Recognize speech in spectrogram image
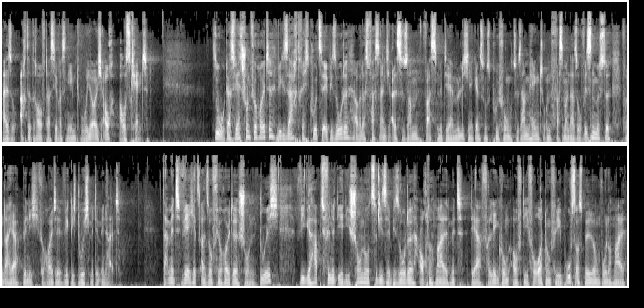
Also achtet darauf, dass ihr was nehmt, wo ihr euch auch auskennt. So, das wär's schon für heute. Wie gesagt, recht kurze Episode, aber das fasst eigentlich alles zusammen, was mit der mündlichen Ergänzungsprüfung zusammenhängt und was man da so wissen müsste. Von daher bin ich für heute wirklich durch mit dem Inhalt. Damit wäre ich jetzt also für heute schon durch. Wie gehabt findet ihr die Shownotes zu dieser Episode auch nochmal mit der Verlinkung auf die Verordnung für die Berufsausbildung, wo nochmal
